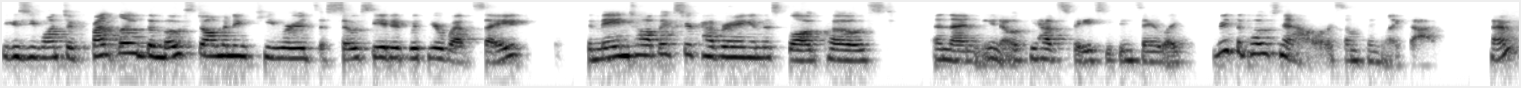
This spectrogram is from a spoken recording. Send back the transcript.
Because you want to front load the most dominant keywords associated with your website, the main topics you're covering in this blog post. And then, you know, if you have space, you can say like, read the post now or something like that. Okay.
